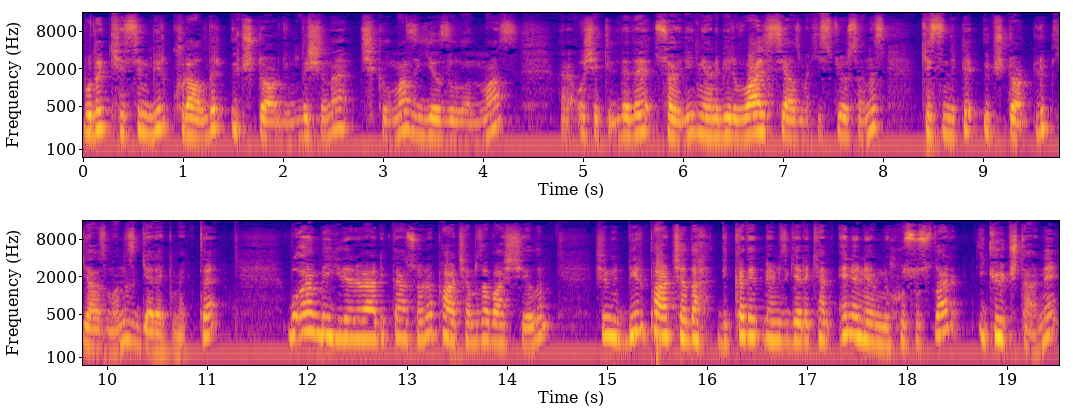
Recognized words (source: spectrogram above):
Bu da kesin bir kuraldır. 3-4'ün dışına çıkılmaz, yazılınmaz. Hani o şekilde de söyleyeyim. Yani bir vals yazmak istiyorsanız kesinlikle 3-4'lük yazmanız gerekmekte. Bu ön bilgileri verdikten sonra parçamıza başlayalım. Şimdi bir parçada dikkat etmemiz gereken en önemli hususlar 2-3 tane.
